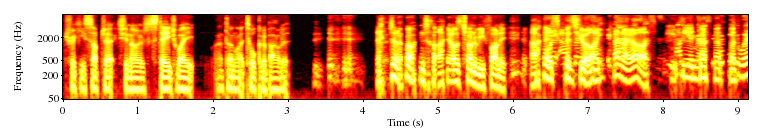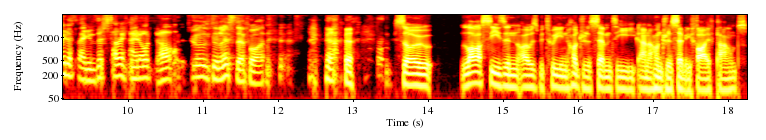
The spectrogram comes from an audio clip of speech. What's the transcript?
tricky subject, you know, stage weight. I don't like talking about it. I was trying to be funny. Uh, Wait, it's I was 'cause you're like, like, can I ask? Wait, wait a second. Is there something I don't know? Who's did I step on? so last season I was between 170 and 175 pounds.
